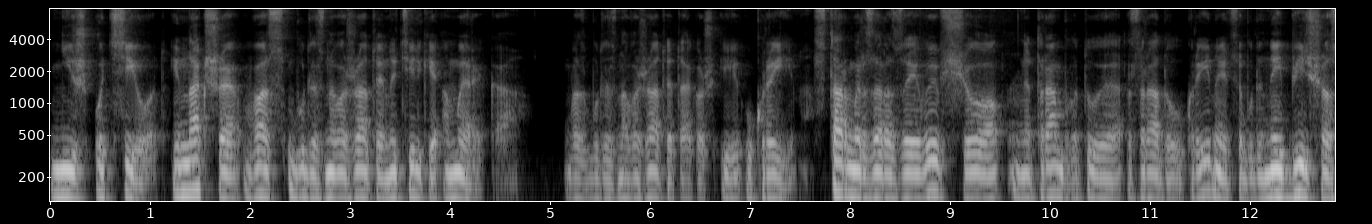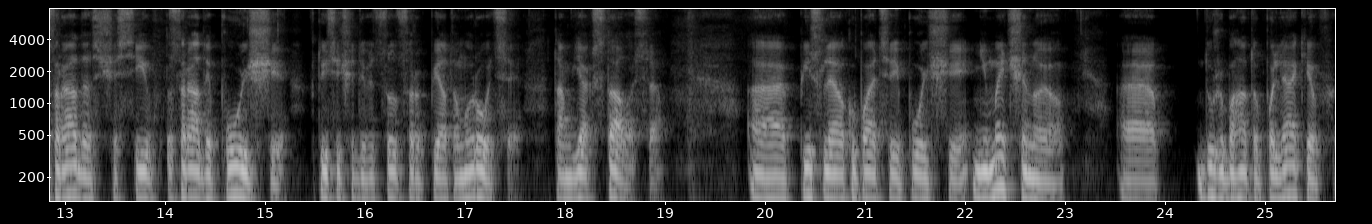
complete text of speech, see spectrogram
ніж оці от. Інакше вас буде зневажати не тільки Америка. Вас буде зневажати також і Україна. Стармер зараз заявив, що Трамп готує зраду України, і це буде найбільша зрада з часів зради Польщі в 1945 році. Там як сталося після окупації Польщі Німеччиною. е, Дуже багато поляків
